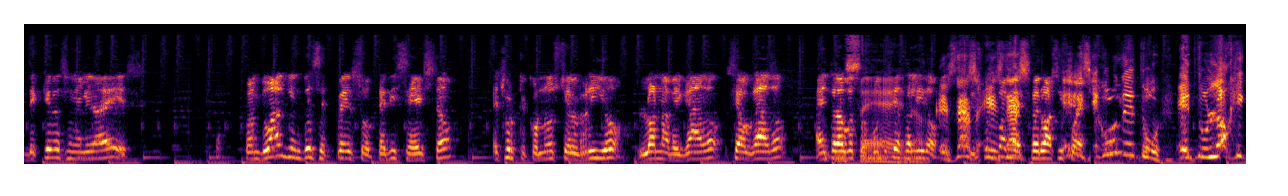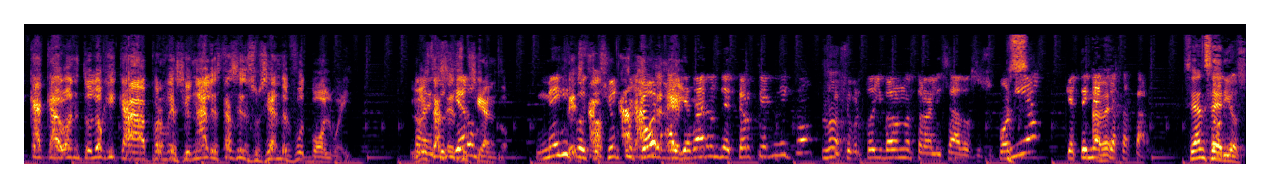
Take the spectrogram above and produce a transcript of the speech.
¿De qué nacionalidad es? Cuando alguien de ese peso te dice esto, es porque conoce el río, lo ha navegado, se ha ahogado, ha entrado No a otro sé, punto y ha salido. Estás, estás, pero así fue. eh, según en tu, en tu lógica, cabrón, en tu lógica profesional, estás ensuciando el fútbol, güey. Lo No, estás ensuciando. México ensució el fútbol en al él. llevar un director técnico No. y sobre todo llevar un naturalizado. Se suponía que tenía a que ver, atacar. Sean serios.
